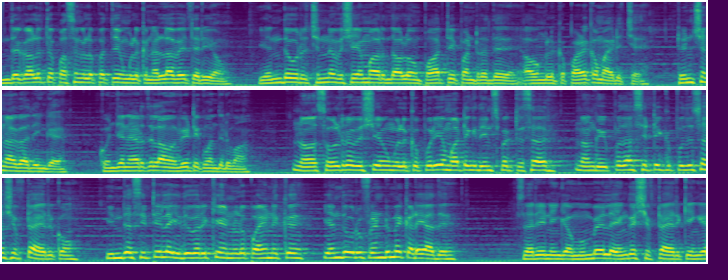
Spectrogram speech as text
இந்த காலத்து பசங்களை பற்றி உங்களுக்கு நல்லாவே தெரியும். எந்த ஒரு சின்ன விஷயமா இருந்தாலும் பார்ட்டி பண்ணுறது அவங்களுக்கு பழக்கமாயிடுச்சு. டென்ஷன் ஆகாதீங்க. கொஞ்ச நேரத்தில் அவன் வீட்டுக்கு வந்துடுவான். நான் சொல்கிற விஷயம் உங்களுக்கு புரிய மாட்டேங்குது இன்ஸ்பெக்டர் சார். நாங்கள் இப்போ தான் சிட்டிக்கு புதுசாக ஷிஃப்ட் ஆகிருக்கோம் இந்த சிட்டியில் இது வரைக்கும் என்னோடய பையனுக்கு எந்த ஒரு ஃப்ரெண்டுமே கிடையாது. சரி நீங்கள் மும்பையில் எங்கே ஷிஃப்ட் ஆகிருக்கீங்க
